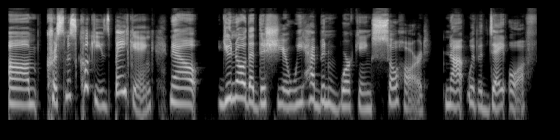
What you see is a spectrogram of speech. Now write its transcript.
Um Christmas cookies, baking. Now, you know that this year we have been working so hard, not with a day off.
